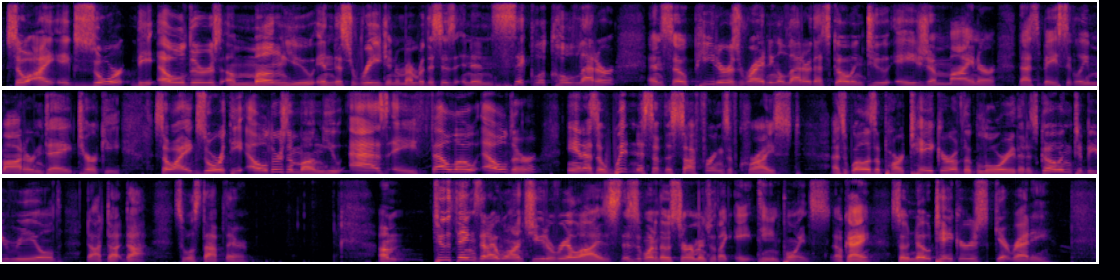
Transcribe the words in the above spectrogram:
So I exhort the elders among you in this region. Remember, this is an encyclical letter. And so Peter is writing a letter that's going to Asia Minor. That's basically modern day Turkey. So I exhort the elders among you as a fellow elder and as a witness of the sufferings of Christ as well as a partaker of the glory that is going to be revealed. Dot dot dot. So we'll stop there. Um, two things that I want you to realize. This is one of those sermons with like 18 points. Okay, so note takers, get ready.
